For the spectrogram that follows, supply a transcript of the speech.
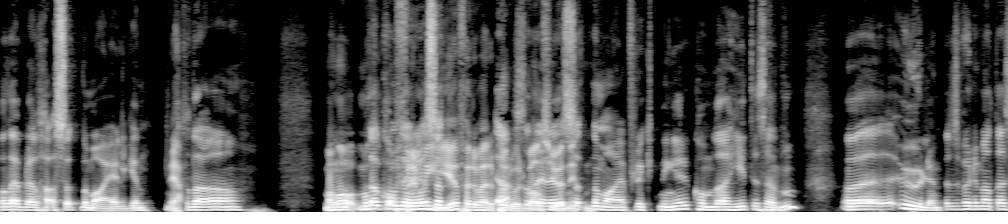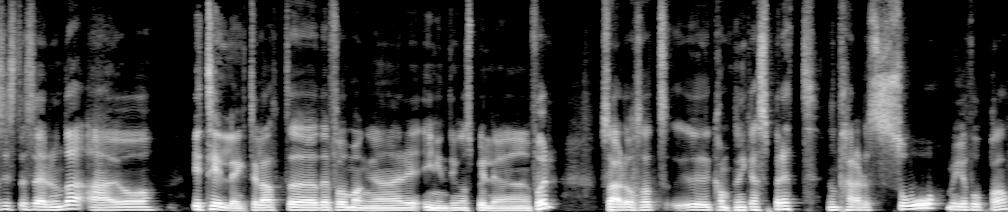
Og det ble da 17. mai-helgen. Ja. Så da Man må, måtte kom ofre mye for å være på ja, Rorball Så dere 2019. 17. mai-flyktninger kom da hit isteden. Uh, ulempen selvfølgelig med at det er siste serierunde, er jo i tillegg til at eh, det for mange er ingenting å spille for, så er det også at eh, kampene ikke er spredt. Sånn Her er det så mye fotball,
